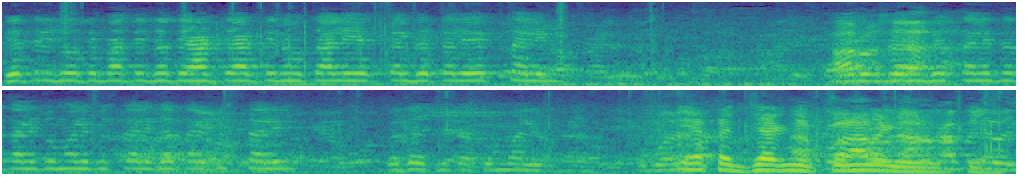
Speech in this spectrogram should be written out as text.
તેત્રીસ જોતી પાંત્રીસ છત્રીસ આઠ આઠ નવ ચાલીસ એકતાલીસ બેતાલીસ એકતાલીસ. બેતાલીસ તેતાલીસ ચુમ્માલીસ પિસ્તાલીસ સત્તાલીસ પિસ્તાલીસ. બધા છૂટા ચુમ્માલીસ. એક હજારની ચુમ્માલીસ રૂપિયા.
